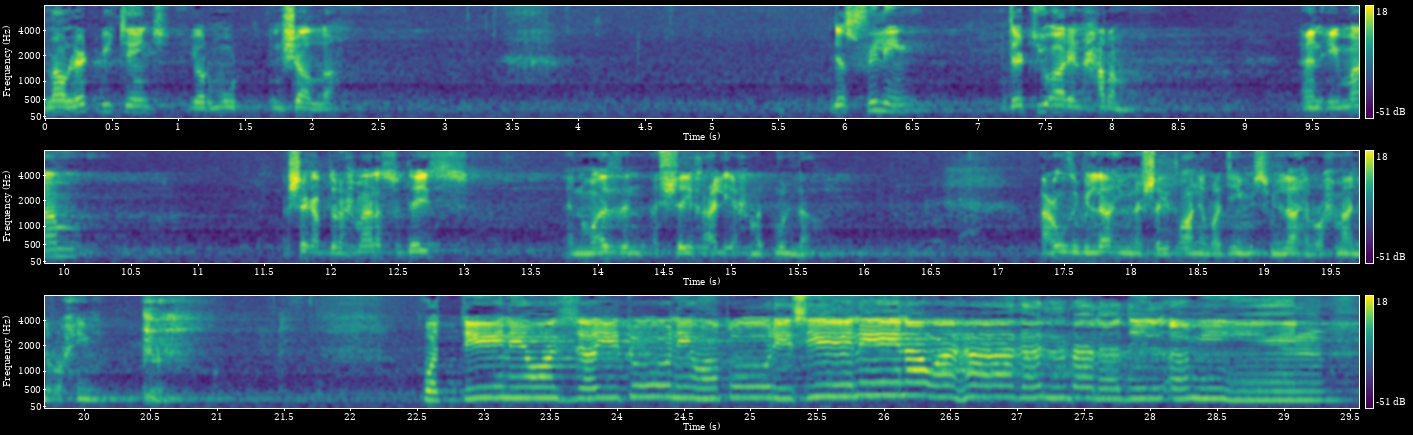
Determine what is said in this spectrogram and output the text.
Now let me change your mood, inshallah. Just feeling that you are in haram. And Imam Sheikh Abdul Rahman al-Sudais and Muazzin al-Sheikh Ali Ahmad Mullah. أعوذ بالله من الشيطان الرجيم بسم الله الرحمن الرحيم والتين والزيتون وطور سينين وهذا البلد الأمين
